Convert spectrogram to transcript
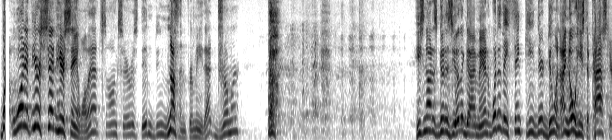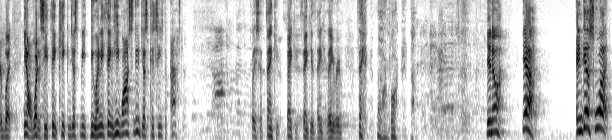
But what if you're sitting here saying, well, that song service didn't do nothing for me? That drummer, he's not as good as the other guy, man. What do they think he, they're doing? I know he's the pastor, but, you know, what does he think? He can just be, do anything he wants to do just because he's the pastor? Please say, thank you, thank you, thank you, thank you, thank you. Thank, more, more. No. You know? Yeah. And guess what?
